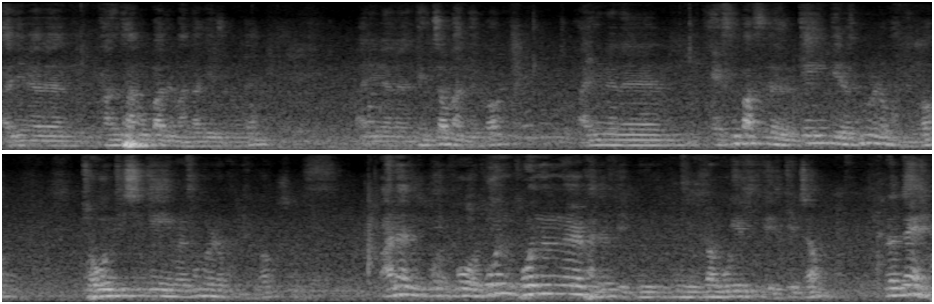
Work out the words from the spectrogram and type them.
아니면은 방탄 오빠들 만나게 해주는 거? 아니면은 100점 맞는 거? 아니면은 엑스박스 게임기를 선물로 받는 거? 좋은 PC 게임을 선물로 받는 거? 많은 뭐, 뭐 돈, 돈을 받을 수 있는 그런 복일 수도 있겠죠. 그런데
